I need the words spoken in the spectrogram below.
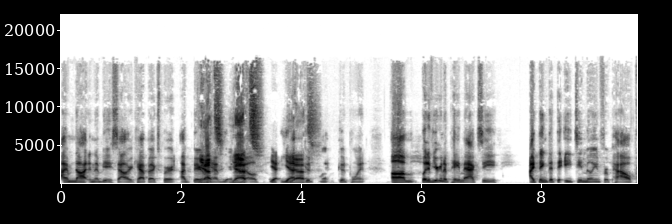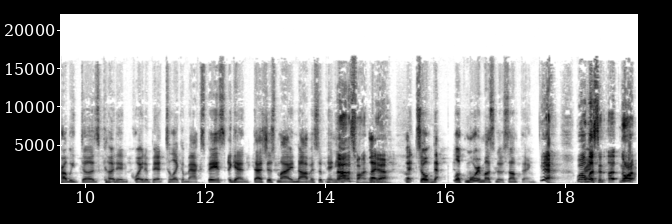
I'm not an NBA salary cap expert. I barely yet, have the NFL. Yeah, yeah. Good point. Good point. Um, but if you're going to pay Maxey, I think that the 18 million for Powell probably does cut in quite a bit to like a max space. Again, that's just my novice opinion. No, that's fine. But, yeah. But so that look, Morey must know something. Yeah. Well, right? listen, uh, Nor-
